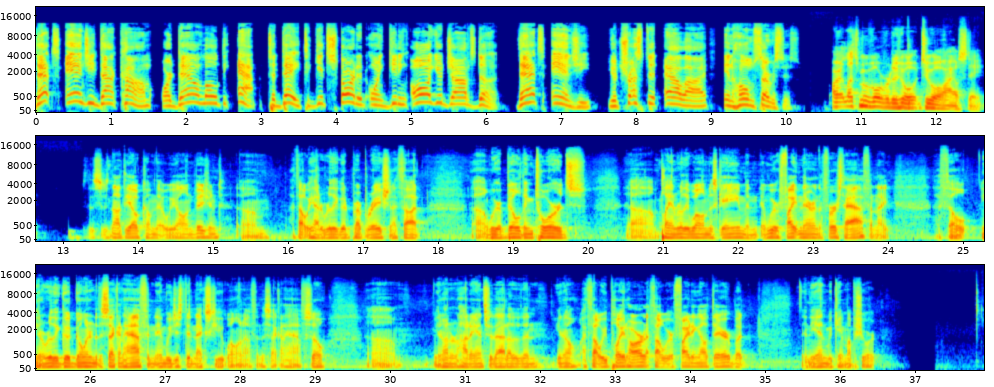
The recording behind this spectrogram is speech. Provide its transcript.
That's Angie.com or download the app today to get started on getting all your jobs done. That's Angie, your trusted ally in home services. All right, let's move over to, to Ohio State. This is not the outcome that we all envisioned. Um, I thought we had a really good preparation. I thought uh, we were building towards um, playing really well in this game, and, and, we were fighting there in the first half. And I, I felt you know really good going into the second half, and, and we just didn't execute well enough in the second half. So um, you know, I don't know how to answer that other than, you know, I thought we played hard. I thought we were fighting out there, but in the end, we came up short.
